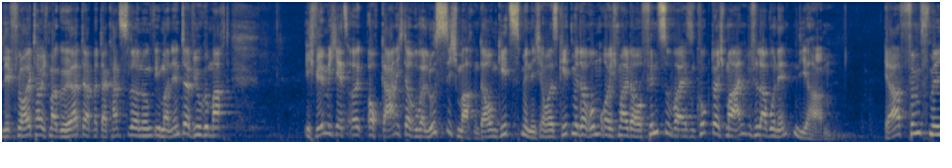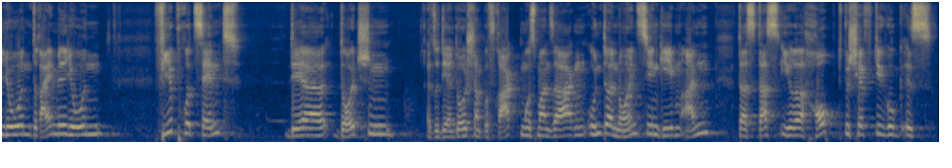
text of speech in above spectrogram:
Le Floyd habe ich mal gehört, der hat mit der Kanzlerin irgendwie mal ein Interview gemacht. Ich will mich jetzt auch gar nicht darüber lustig machen, darum geht es mir nicht, aber es geht mir darum, euch mal darauf hinzuweisen, guckt euch mal an, wie viele Abonnenten die haben. Ja, 5 Millionen, 3 Millionen, 4 Prozent der deutschen also der in Deutschland befragt, muss man sagen, unter 19 geben an, dass das ihre Hauptbeschäftigung ist,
